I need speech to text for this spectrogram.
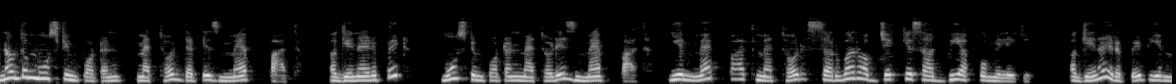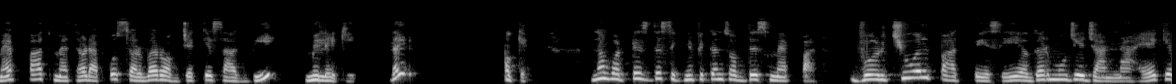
now the most important method that is map path again I repeat most important method is map path ये map path method server object के साथ भी आपको मिलेगी। अगेन आई रिपीट ये मैप पाथ मेथड आपको सर्वर ऑब्जेक्ट के साथ भी मिलेगी right okay now what is the significance of this map path virtual path पे से अगर मुझे जानना है कि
